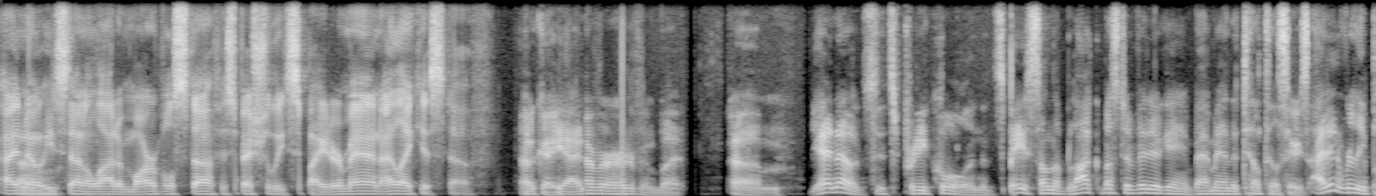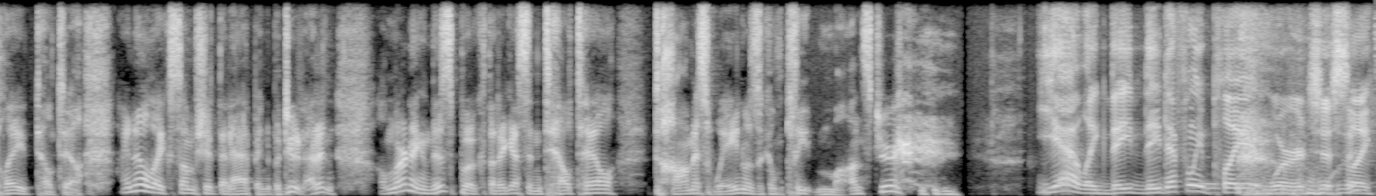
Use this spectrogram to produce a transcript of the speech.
I know Um, he's done a lot of Marvel stuff, especially Spider Man. I like his stuff. Okay, yeah, I never heard of him, but um, yeah, no, it's it's pretty cool, and it's based on the blockbuster video game Batman: The Telltale series. I didn't really play Telltale. I know like some shit that happened, but dude, I didn't. I'm learning in this book that I guess in Telltale, Thomas Wayne was a complete monster. Yeah, like they they definitely play it where it's just like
